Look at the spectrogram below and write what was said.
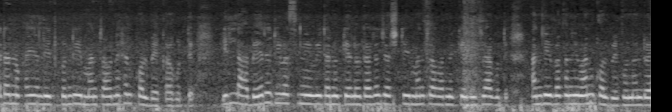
ಅದನ್ನು ಕೈಯಲ್ಲಿ ಇಟ್ಕೊಂಡು ಈ ಮಂತ್ರವನ್ನು ಹೇಳ್ಕೊಳ್ಬೇಕಾಗುತ್ತೆ. ಇಲ್ಲ, ಬೇರೆ ದಿವಸ ನೀವು ಇದನ್ನು ಕೇಳೋದಾದರೆ ಜಸ್ಟ್ ಈ ಮಂತ್ರವನ್ನು ಕೇಳಿದರೆ ಆಗುತ್ತೆ. ಅಂದರೆ ಇವಾಗ ನೀವು ಅಂದ್ಕೊಳ್ಬೇಕು ನಂದು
